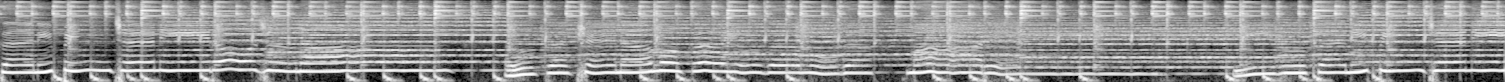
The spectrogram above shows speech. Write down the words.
కనిపించని రోజున ఒక క్షణమొక యుగముగా మారే. నీవు కనిపించని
